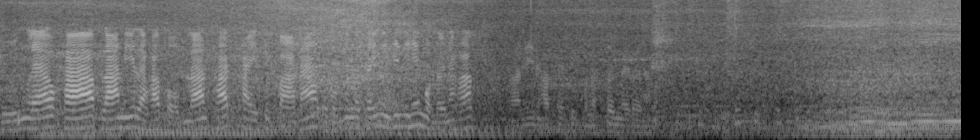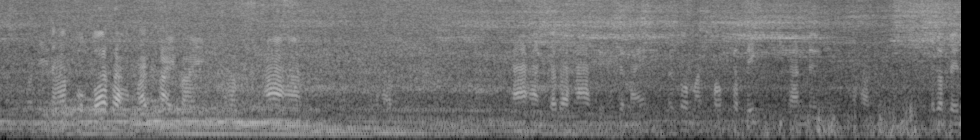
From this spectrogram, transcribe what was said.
ถึงแล้วครับ ร้านนี้แหละครับผมร้านพัดไข่สิบบาทนะเดี๋ยวผมจะมาใช้เงินที่นี่ให้หมดเลยนะครับร้านนี้นะครับใช้สิบคนละครึ่งเลยเลยนะวันนี้นะครับผมก็สั่งพัดไข่ไปนะครับห้าอันนะครับห้าอันก็ได้ห้าสิบใช่ไหมแล้วก็มาช็อปสติ๊กอีกอันหนึ่งนะครับ ก็จะเป็น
